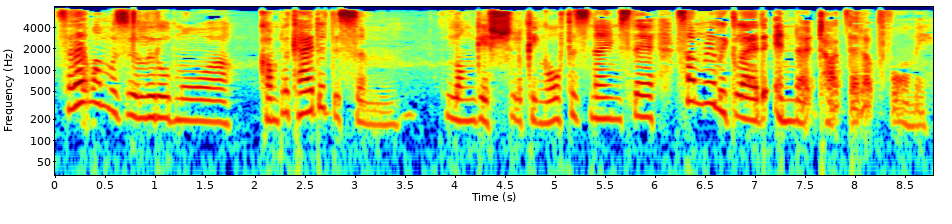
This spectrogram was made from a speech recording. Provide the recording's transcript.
So that one was a little more complicated. There's some longish looking authors' names there. So I'm really glad EndNote typed that up for me.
